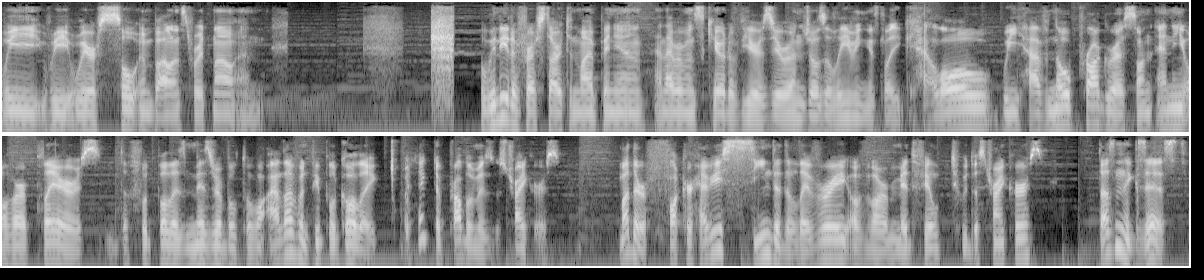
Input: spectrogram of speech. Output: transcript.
We we we're so imbalanced right now, and we need a fresh start, in my opinion. And everyone's scared of year zero, and Jose leaving is like, hello, we have no progress on any of our players. The football is miserable to watch. I love when people go like, I think the problem is the strikers. Motherfucker, have you seen the delivery of our midfield to the strikers? Doesn't exist.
